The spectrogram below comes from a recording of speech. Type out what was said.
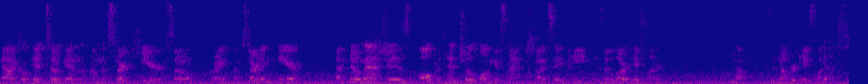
Now I call get token. I'm gonna start here. So right, I'm starting here. I have no matches, all potential, longest match. So I'd say P. Is it a lowercase letter? No. Is it an uppercase letter? Yes.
